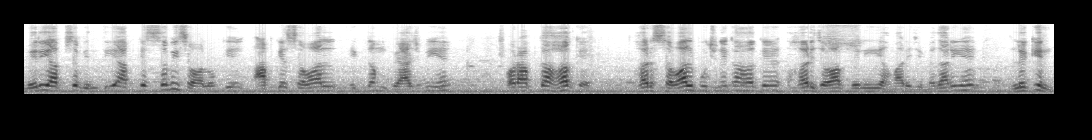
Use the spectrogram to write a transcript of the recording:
मेरी आपसे विनती है, आपके सभी सवालों के, आपके सवाल एकदम व्याजबी है और आपका हक है। हर सवाल पूछने का हक है, हर जवाब देनी ये हमारी ज़िम्मेदारी है, लेकिन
